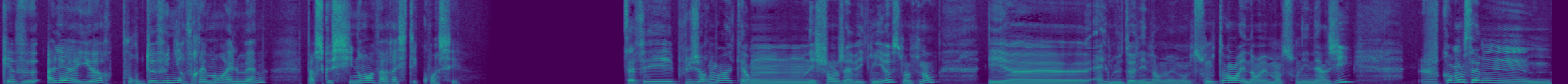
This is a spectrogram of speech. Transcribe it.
qu'elle veut aller ailleurs pour devenir vraiment elle-même parce que sinon elle va rester coincée. Ça fait plusieurs mois qu'on échange avec Mios maintenant et euh, elle me donne énormément de son temps, énormément de son énergie je commence à me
